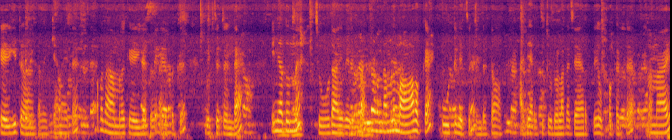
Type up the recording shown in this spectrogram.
കഴുകിയിട്ട് വേണം കേട്ടോ വെക്കാനായിട്ട്. അപ്പോൾ നമ്മൾ കഴുകിയിട്ട് അടുപ്പത്ത് വെച്ചിട്ടുണ്ട്. ഇനി അതൊന്ന് ചൂടായി വരുമ്പോൾ നമ്മൾ മാവൊക്കെ കൂട്ടി വെച്ചിട്ടുണ്ട് കേട്ടോ അരി അരച്ച് ചൂടുവെള്ളമൊക്കെ ചേർത്ത് ഉപ്പൊക്കെ ഇട്ട് നന്നായി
